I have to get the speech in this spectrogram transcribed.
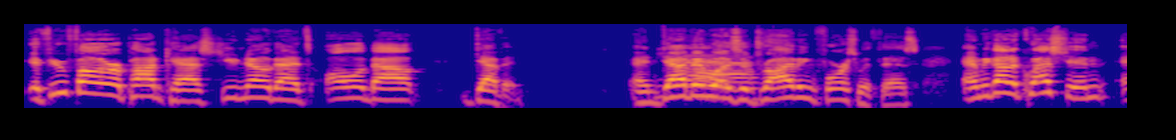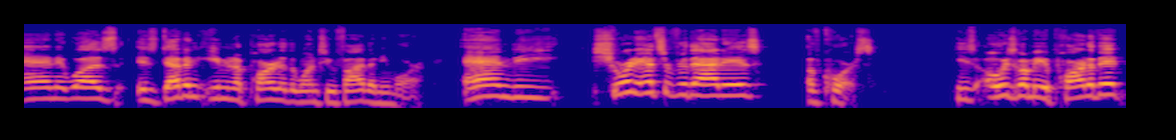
if you follow our podcast, you know that it's all about Devin. And Devin was a driving force with this. And we got a question, and it was Is Devin even a part of the 125 anymore? And the short answer for that is Of course. He's always going to be a part of it.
